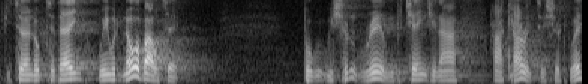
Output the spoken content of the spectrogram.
If he turned up today, we would know about it. But we shouldn't really be changing our, our character, should we?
